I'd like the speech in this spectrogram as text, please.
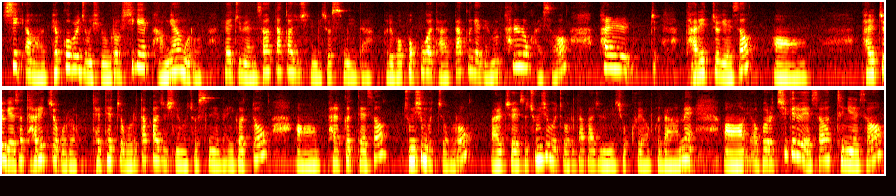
시, 어, 배꼽을 중심으로 시계 방향으로 해주면서 닦아주시는 게 좋습니다. 그리고 복부가 다 닦게 되면 팔로 가서 팔 다리 쪽에서 어, 발 쪽에서 다리 쪽으로 대퇴 쪽으로 닦아주시는 거 좋습니다. 이것도 어, 발끝에서 중심부 쪽으로 말초에서 중심부 쪽으로 닦아주는 게 좋고요. 그 다음에 어, 옆으로 치기로 해서 등에서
